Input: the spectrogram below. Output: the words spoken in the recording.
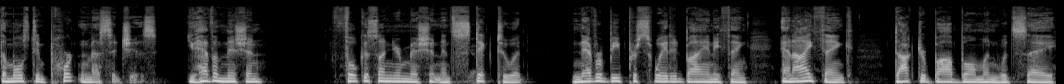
the most important message is you have a mission, focus on your mission and stick to it. Never be persuaded by anything. And I think Dr. Bob Bowman would say,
